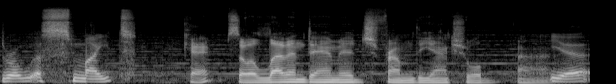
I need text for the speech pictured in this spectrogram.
throw a smite. Okay, so 11 damage from the actual. Uh, Yeah.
